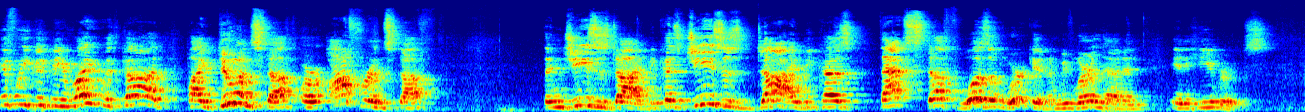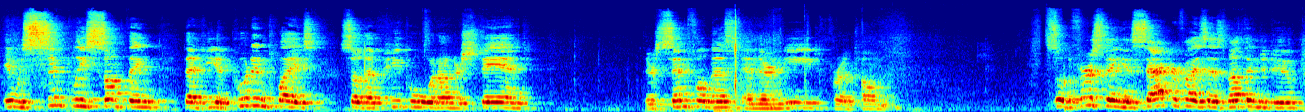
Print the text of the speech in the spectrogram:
if we could be right with God by doing stuff or offering stuff, then Jesus died. Because Jesus died because that stuff wasn't working, and we've learned that in, in Hebrews. It was simply something that he had put in place so that people would understand their sinfulness and their need for atonement. So the first thing is sacrifice has nothing to do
